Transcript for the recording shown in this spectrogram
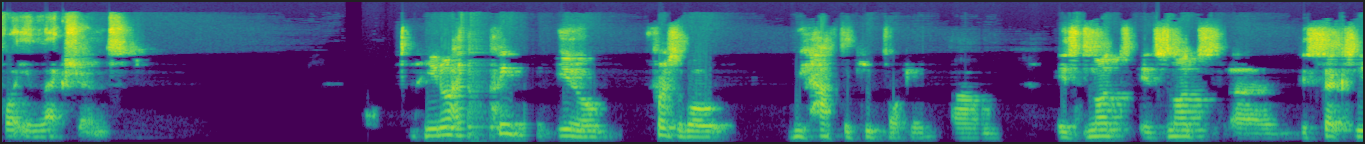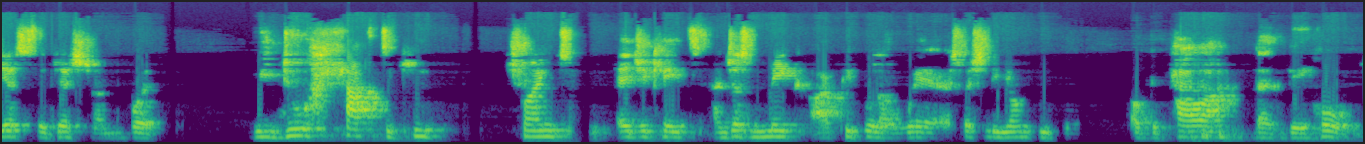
for elections? You know, I think, you know, first of all, we have to keep talking. Um, it's not it's not uh, the sexiest suggestion, but we do have to keep trying to educate and just make our people aware, especially young people, of the power that they hold.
